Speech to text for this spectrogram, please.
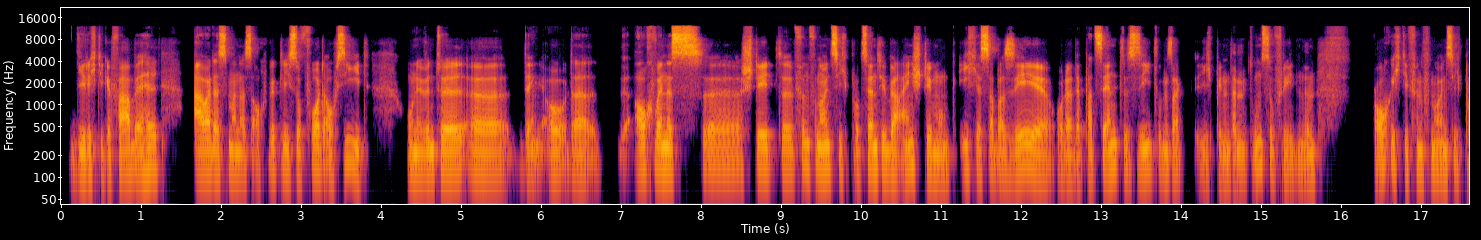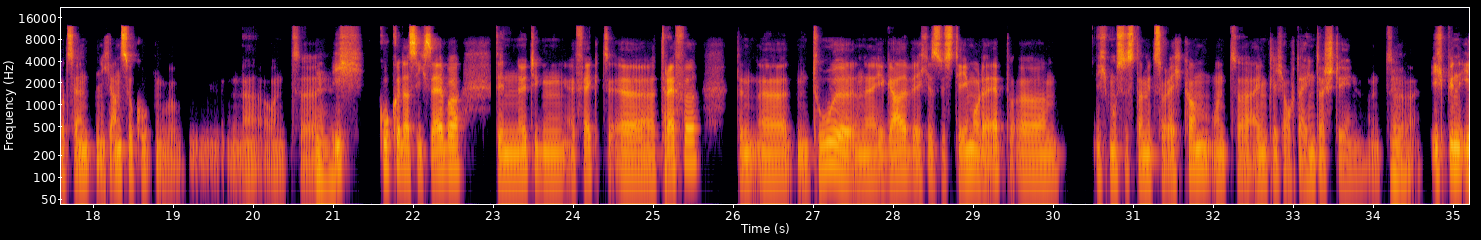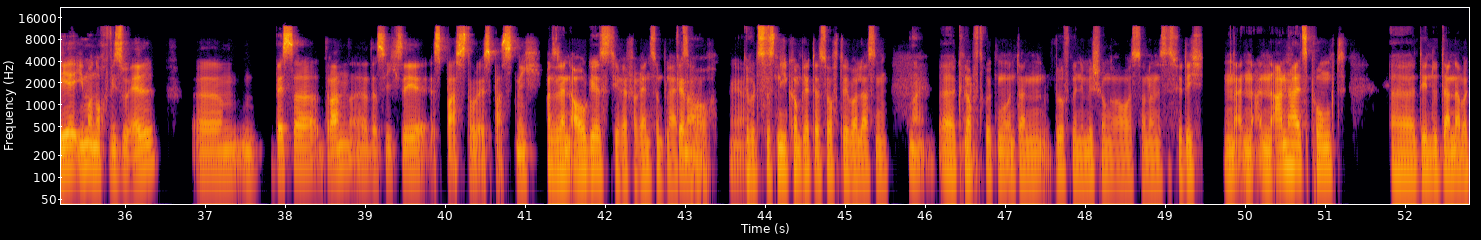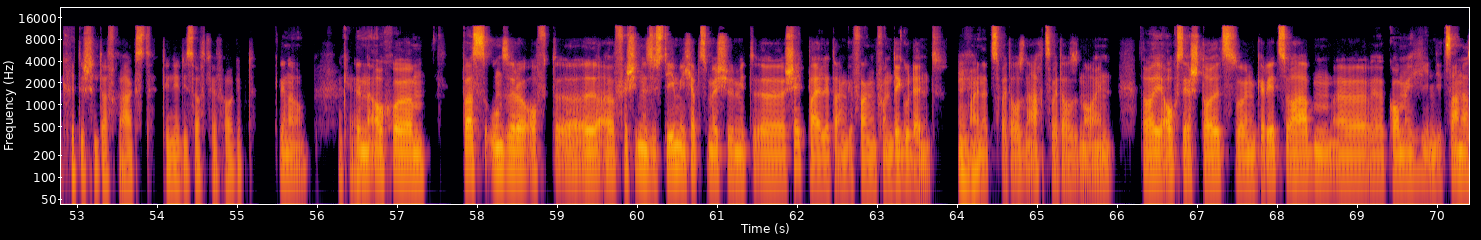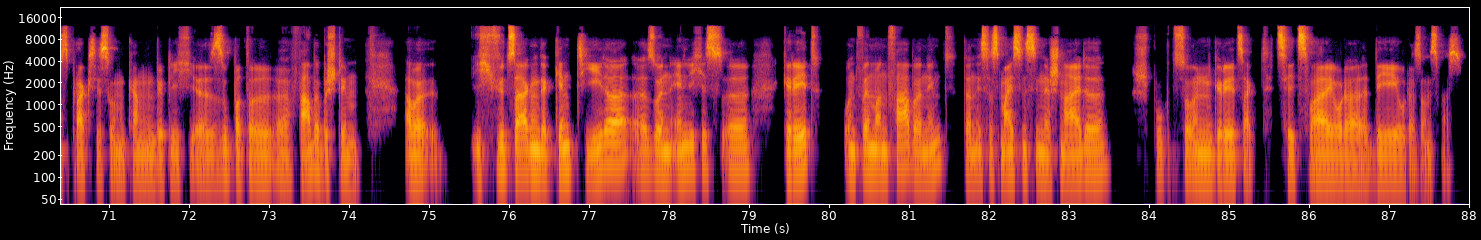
die richtige Farbe erhält, aber dass man das auch wirklich sofort auch sieht und eventuell äh, denk, oh, da auch wenn es äh, steht äh, 95 Prozent Übereinstimmung, ich es aber sehe oder der Patient es sieht und sagt, ich bin damit unzufrieden, dann brauche ich die 95 Prozent nicht anzugucken. Und äh, mhm. ich gucke, dass ich selber den nötigen Effekt äh, treffe, den, äh, ein Tool, ne, egal welches System oder App, äh, ich muss es damit zurechtkommen und äh, eigentlich auch dahinter stehen. Und mhm. äh, ich bin eher immer noch visuell ähm, besser dran, äh, dass ich sehe, es passt oder es passt nicht. Also dein Auge ist die Referenz und bleibt genau, auch. Ja. Du würdest es nie komplett der Software überlassen. Nein. Äh, Knopf ja. drücken und dann wirf mir eine Mischung raus, sondern es ist für dich ein, ein, ein Anhaltspunkt, äh, den du dann aber kritisch hinterfragst, den dir die Software vorgibt. Genau. Okay. Denn auch ähm, was unsere oft äh, äh, verschiedene Systeme, ich habe zum Beispiel mit äh, Shade Pilot angefangen von Degodent, mhm. meine 2008, 2009. Da war ich auch sehr stolz, so ein Gerät zu haben. Äh, komme ich in die Zahnarztpraxis und kann wirklich äh, super toll äh, Farbe bestimmen. Aber ich würde sagen, da kennt jeder äh, so ein ähnliches äh, Gerät. Und wenn man Farbe nimmt, dann ist es meistens in der Schneide spuckt so ein Gerät, sagt C2 oder D oder sonst was.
